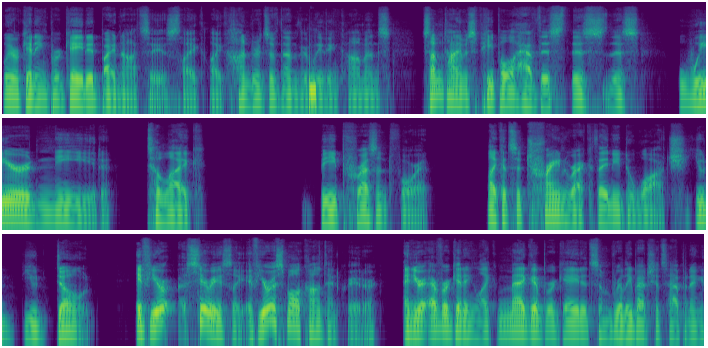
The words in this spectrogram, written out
we were getting brigaded by Nazis. Like, like hundreds of them. They're leaving comments. Sometimes people have this this this weird need to like be present for it like it's a train wreck they need to watch. You you don't. If you're seriously, if you're a small content creator and you're ever getting like mega brigaded, some really bad shit's happening,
